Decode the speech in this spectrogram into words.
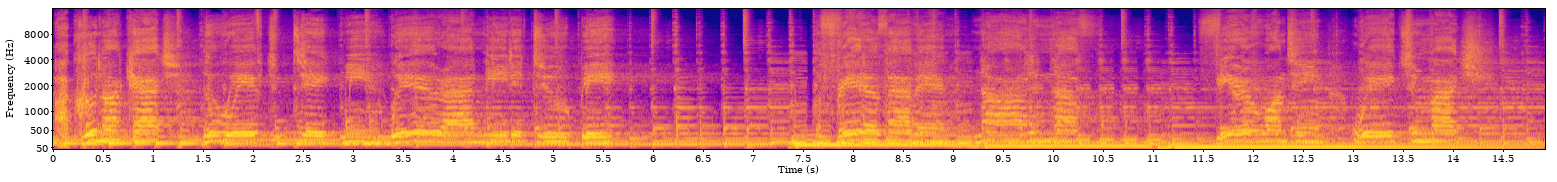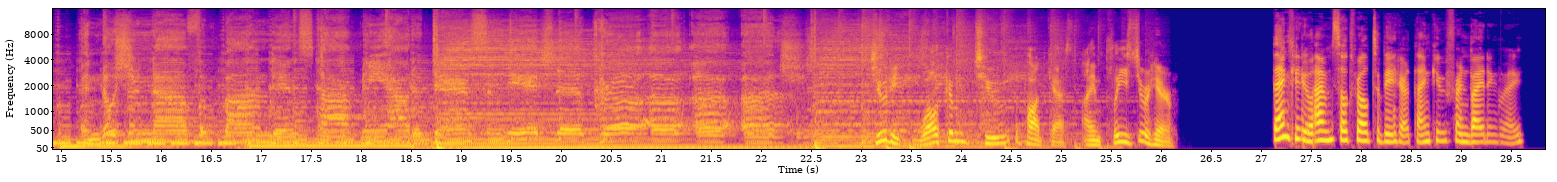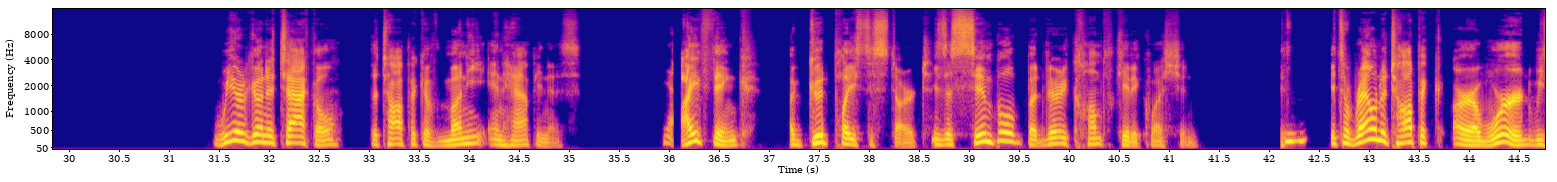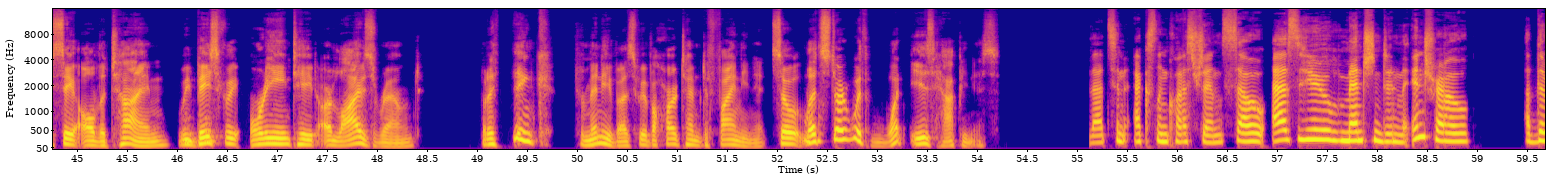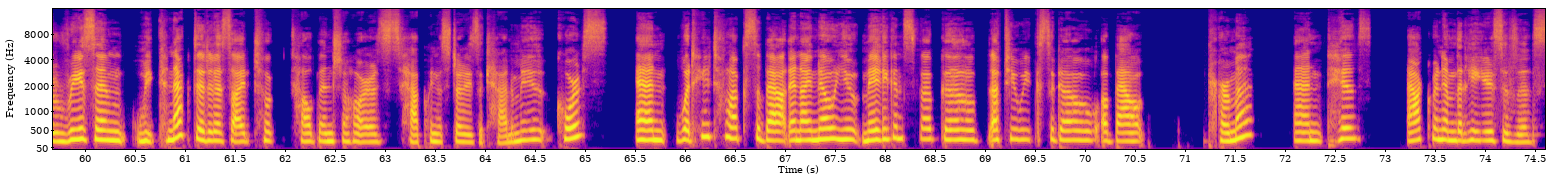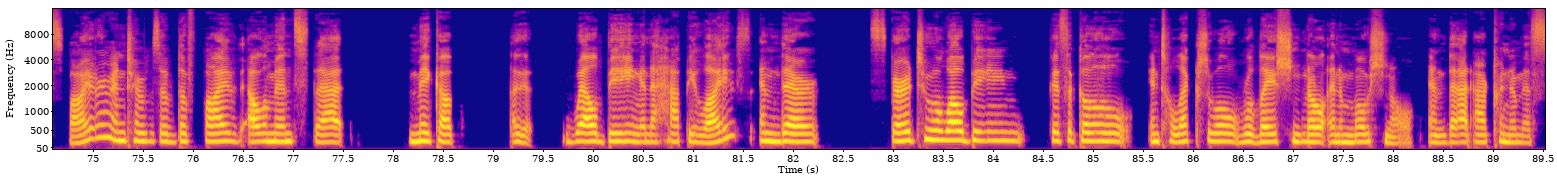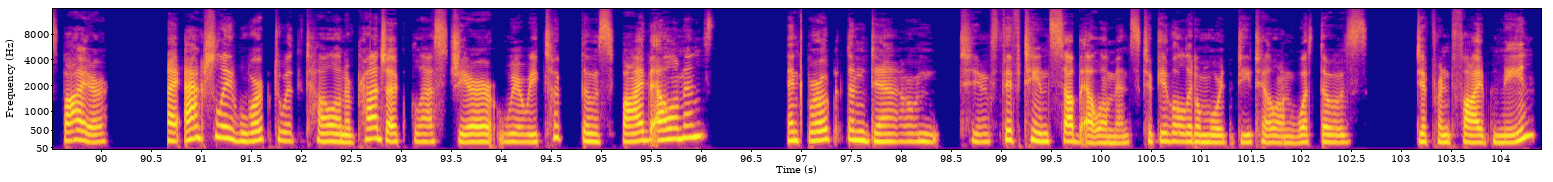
I could not catch the wave to take me where I needed to be. Afraid of having not enough, fear of wanting way too much. A notion of abundance taught me how to dance and ditch the crutch. Judy, welcome to the podcast. I am pleased you're here. Thank you. I'm so thrilled to be here. Thank you for inviting me. We are going to tackle the topic of money and happiness. Yeah. I think a good place to start is a simple but very complicated question. Mm-hmm it's around a topic or a word we say all the time. We mm-hmm. basically orientate our lives around. But I think for many of us, we have a hard time defining it. So mm-hmm. let's start with what is happiness? That's an excellent question. So, as you mentioned in the intro, uh, the reason we connected is I took Tal Ben Shahar's Happiness Studies Academy course. And what he talks about, and I know you, Megan spoke a, a few weeks ago about PERMA, and his acronym that he uses is SPIRE in terms of the five elements that make up a well being and a happy life. And they're spiritual well being, physical, intellectual, relational, and emotional. And that acronym is SPIRE. I actually worked with Tal on a project last year where we took those five elements and broke them down to 15 sub elements to give a little more detail on what those different five mean.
